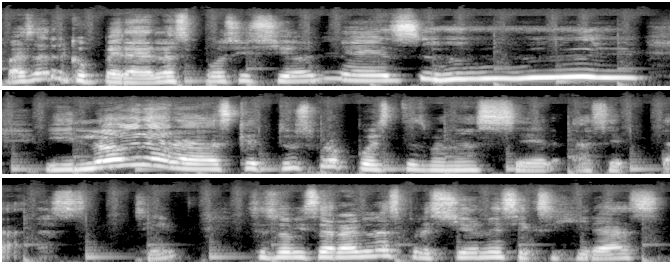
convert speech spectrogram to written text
Vas a recuperar las posiciones. y lograrás que tus propuestas van a ser aceptadas. ¿sí? Se suavizarán las presiones y exigirás.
